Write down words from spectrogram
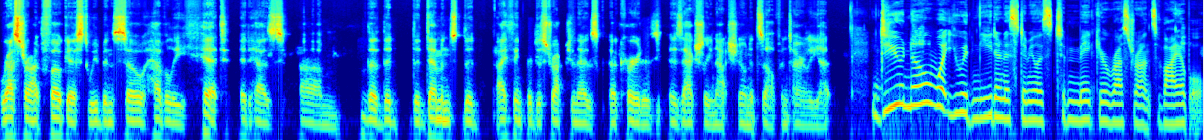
restaurant focused, we've been so heavily hit. It has um, the the the demons the I think the destruction that has occurred is is actually not shown itself entirely yet. Do you know what you would need in a stimulus to make your restaurants viable?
